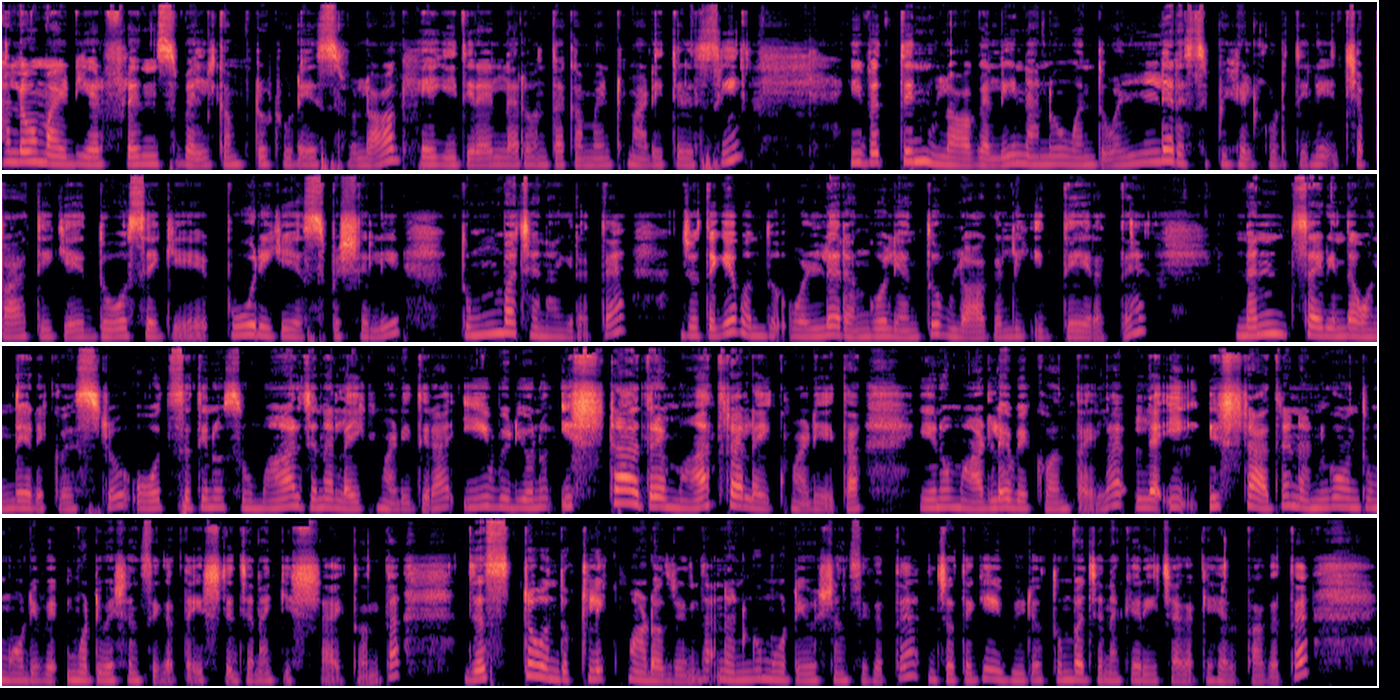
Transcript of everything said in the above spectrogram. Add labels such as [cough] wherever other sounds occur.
Hello my dear friends welcome to today's vlog ಹೇಗಿದ್ದೀರಾ ಎಲ್ಲರೂ ಅಂತ ಕಮೆಂಟ್ ಮಾಡಿ ತಿಳಿಸಿ. ಇವತ್ತಿನ ವ್ಲಾಗಲ್ಲಿ ನಾನು ಒಂದು ಒಳ್ಳೆ ರೆಸಿಪಿ ಹೇಳ್ಕೊಡ್ತೀನಿ. ಚಪಾತಿಗೆ, ದೋಸೆಗೆ, ಪೂರಿಗೆ ಎಸ್ಪೆಷಲಿ ತುಂಬ ಚೆನ್ನಾಗಿರುತ್ತೆ. ಜೊತೆಗೆ ಒಂದು ಒಳ್ಳೆ ರಂಗೋಲಿ ಅಂತೂ ವ್ಲಾಗಲ್ಲಿ ಇದ್ದೇ ಇರುತ್ತೆ. ನನ್ನ ಸೈಡಿಂದ ಒಂದೇ ರಿಕ್ವೆಸ್ಟು, ಹೋದ ಸತಿನೂ ಸುಮಾರು ಜನ ಲೈಕ್ ಮಾಡಿದ್ದೀರಾ? ಈ ವಿಡಿಯೋನು ಇಷ್ಟ ಆದರೆ ಮಾತ್ರ ಲೈಕ್ ಮಾಡಿ, ಆಯಿತಾ? ಏನೂ ಮಾಡಲೇಬೇಕು ಅಂತ ಇಲ್ಲ. ಇಷ್ಟ ಆದರೆ ನನಗೂ ಒಂದು ಮೋಟಿವೇ ಮೋಟಿವೇಶನ್ ಸಿಗುತ್ತೆ. ಇಷ್ಟು ಜನಕ್ಕೆ ಇಷ್ಟ ಆಯಿತು ಅಂತ. ಜಸ್ಟ್ ಒಂದು ಕ್ಲಿಕ್ ಮಾಡೋದ್ರಿಂದ ನನಗೂ ಮೋಟಿವೇಶನ್ ಸಿಗುತ್ತೆ. ಜೊತೆಗೆ ಈ ವಿಡಿಯೋ ತುಂಬ ಜನಕ್ಕೆ ರೀಚ್ ಆಗೋಕ್ಕೆ ಹೆಲ್ಪ್ ಆಗುತ್ತೆ.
